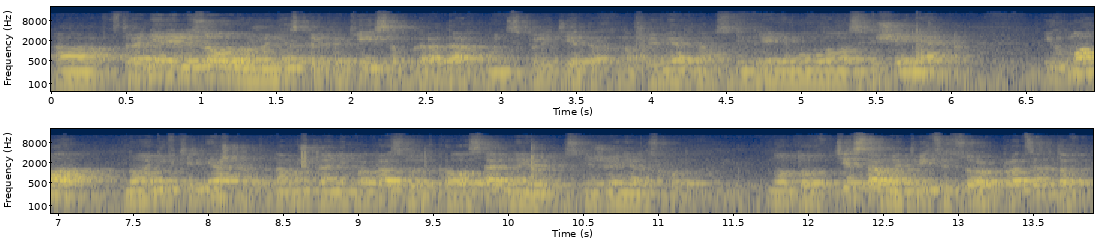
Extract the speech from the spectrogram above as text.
А, в стране реализовано уже несколько кейсов в городах, муниципалитетах, например, там, с внедрением умного освещения. Их мало, но они в тельняшках, потому что они показывают колоссальное снижение расходов. Но то те самые 30-40%,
